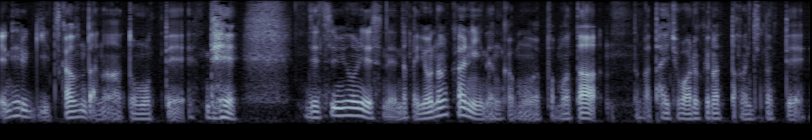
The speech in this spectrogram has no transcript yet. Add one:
エネルギー使うんだなと思って、で、絶妙にですね、なんか夜中になんかもうやっぱまた、なんか体調悪くなった感じになって、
